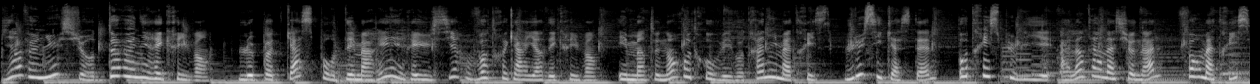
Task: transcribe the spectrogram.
Bienvenue sur Devenir écrivain, le podcast pour démarrer et réussir votre carrière d'écrivain. Et maintenant, retrouvez votre animatrice Lucie Castel, autrice publiée à l'international, formatrice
